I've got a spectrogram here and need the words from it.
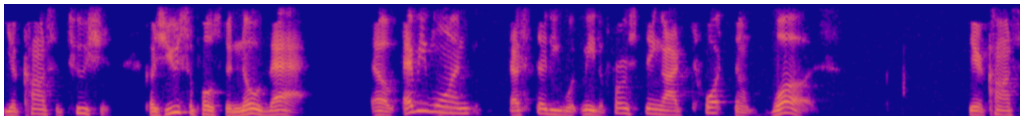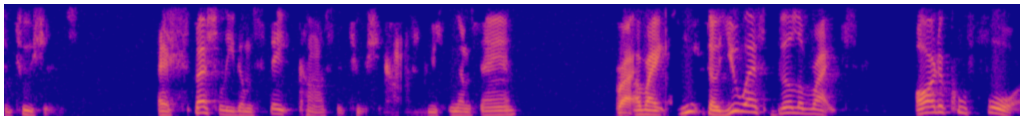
your constitution because you're supposed to know that. Uh, everyone that studied with me, the first thing I taught them was their constitutions, especially them state constitutions. You see what I'm saying? right, All right. The U.S. Bill of Rights, Article 4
